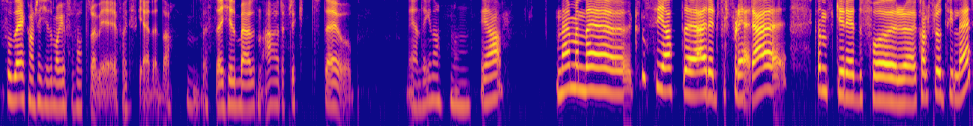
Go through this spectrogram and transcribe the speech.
så det er kanskje ikke så mange forfattere vi faktisk er redd av. Hvis det ikke bare er sånn ærefrykt, det er jo én ting, da. Men Ja. Nei, men det kan si at jeg er redd for flere. Jeg er ganske redd for eh, Carl Frode Tiller.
